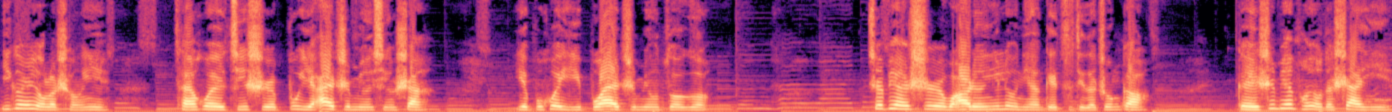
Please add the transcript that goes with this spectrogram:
一个人有了诚意，才会即使不以爱之名行善，也不会以不爱之名作恶。这便是我二零一六年给自己的忠告，给身边朋友的善意，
